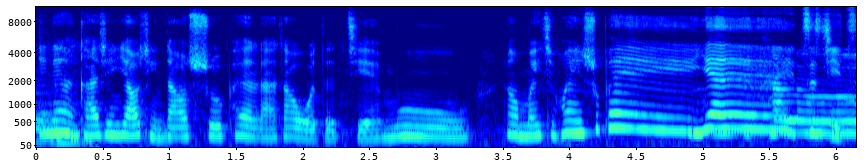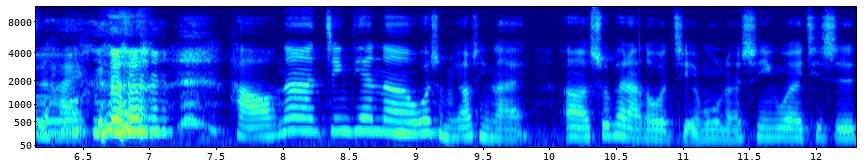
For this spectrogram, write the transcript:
今天很开心邀请到舒佩来到我的节目，让我们一起欢迎舒佩，耶！自己自嗨。好，那今天呢，为什么邀请来呃舒佩来到我节目呢？是因为其实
